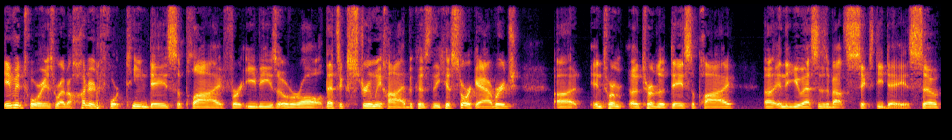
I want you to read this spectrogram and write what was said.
inventories were at 114 days supply for EVs overall. That's extremely high because the historic average uh, in, term, in terms of day supply uh, in the U.S. is about 60 days. So,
